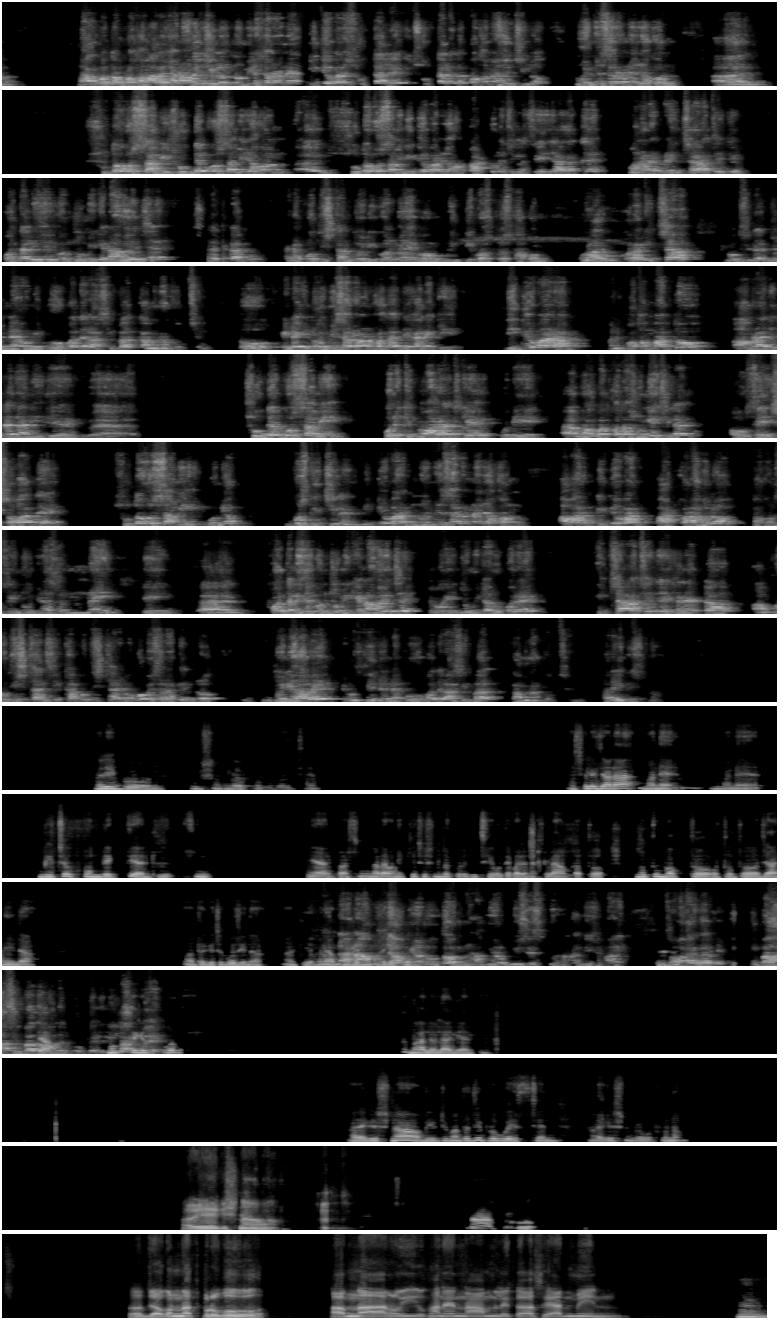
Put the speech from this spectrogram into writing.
ভাগবতম প্রথম আলোচনা হয়েছিল নৈমিষারণ্যে দ্বিতীয়বারে সুক্তালে সুক্তালে তো প্রথমে হয়েছিল। নৈমিষারণ্যে যখন সুত গোস্বামী, সুখদেব গোস্বামী যখন সুত গোস্বামী দ্বিতীয়বার যখন পাঠ করেছিলেন, সেই জায়গাতে ওনার একটা ইচ্ছা আছে যে পঁয়তাল্লিশ একর জমি কেনা হয়েছে একটা একটা প্রতিষ্ঠান তৈরি করবে এবং ভিত্তিপ্রস্তর স্থাপন ওনার করার ইচ্ছা এবং সেটার জন্য উনি প্রভুপাদের আশীর্বাদ কামনা করছেন। তো এটাই নৈমিষারণ্যের কথা। যেখানে কি দ্বিতীয়বার মানে প্রথমবার তো আমরা যেটা জানি যে সুখদেব গোস্বামী পরীক্ষিত মহারাজকে উনি ভগবত কথা শুনিয়েছিলেন এবং সেই সভাতে সুত গোস্বামী উনিও উপস্থিত ছিলেন। দ্বিতীয়বার নৈমিষারণ্যে যখন আবার দ্বিতীয়বার পাঠ করা হলো, তখন সেই নৈমিষারণ্যেই এই পঁয়তাল্লিশ একর জমি কেনা হয়েছে এবং এই জমিটার উপরে ইচ্ছা আছে যে এখানে একটা প্রতিষ্ঠান, শিক্ষা প্রতিষ্ঠান এবং গবেষণা কেন্দ্র তৈরি হবে এবং সেই জন্য প্রভুপাদের আশীর্বাদ কামনা করছেন। হরে কৃষ্ণ। হরি বল খুব সুন্দর করে বলছেন। আসলে যারা মানে মানে বিচক্ষণ ব্যক্তি আর কি সিনিয়র পার্সন ওনারা অনেক কিছু সুন্দর করে গুছিয়ে বলতে পারেন। আসলে আমরা তো নতুন ভক্ত অত তো জানি না অত কিছু বুঝি না। আর কি মানে আপনাদের আশীর্বাদ আমাদের লাগবে ভালো লাগে আর কি। হরে কৃষ্ণ বিউটি মাতাজি প্রভু এসছেন। হরে কৃষ্ণ প্রভু প্রণাম। হরে কৃষ্ণ। না প্রভু। জগন্নাথ প্রভু আপনার ওই ওখানে নাম লেখা আছে অ্যাডমিন হুম।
